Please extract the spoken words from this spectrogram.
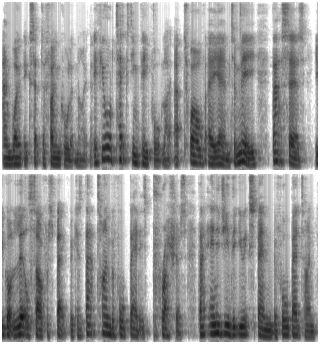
and won't accept a phone call at night. If you're texting people like at 12 a.m to me that says you've got little self respect because that time before bed is precious. That energy that you expend before bedtime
